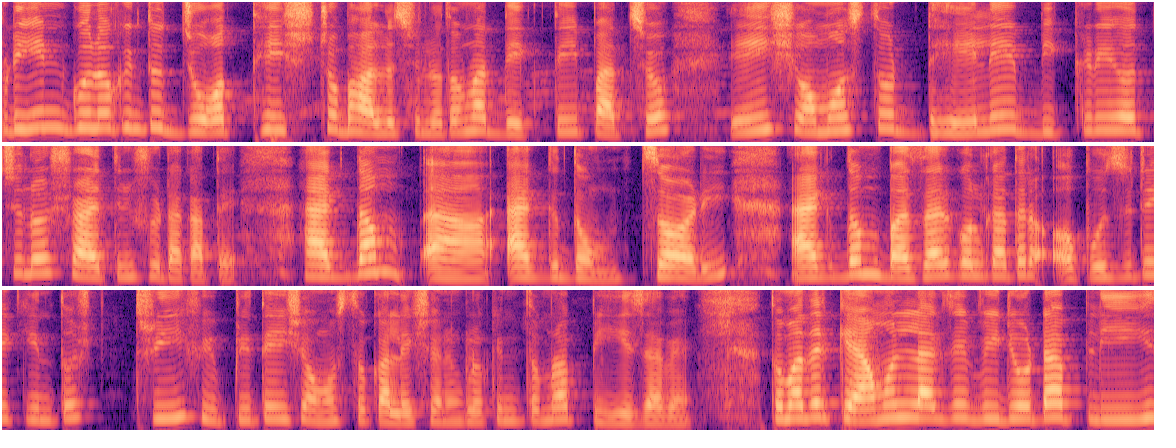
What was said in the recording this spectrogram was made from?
প্রিন্টগুলো কিন্তু যথেষ্ট ভালো ছিল, তোমরা দেখতেই পাচ্ছ। এই সমস্ত ঢেলে বিক্রি হচ্ছিল সাড়ে তিনশো টাকাতে। একদম একদম সরি একদম বাজার কলকাতার অপোজিটে কিন্তু থ্রি ফিফটিতে এই সমস্ত কালেকশনগুলো কিন্তু তোমরা পেয়ে যাবে। তোমাদের কেমন লাগছে ভিডিওটা প্লিজ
